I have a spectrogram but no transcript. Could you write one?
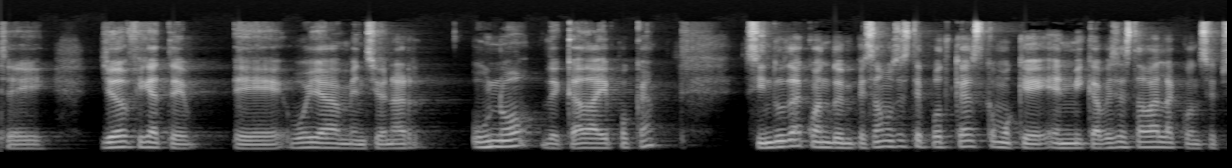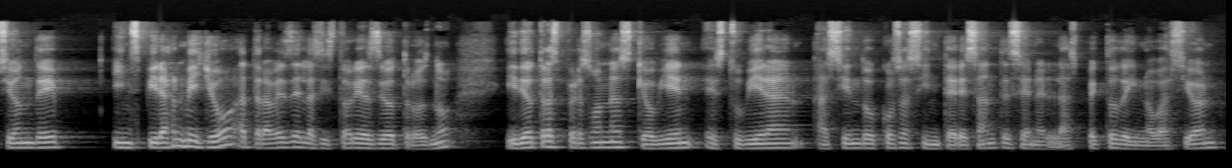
Sí, yo fíjate, eh, voy a mencionar uno de cada época. Sin duda, cuando empezamos este podcast, como que en mi cabeza estaba la concepción de inspirarme yo a través de las historias de otros, ¿no? Y de otras personas que o bien estuvieran haciendo cosas interesantes en el aspecto de innovación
